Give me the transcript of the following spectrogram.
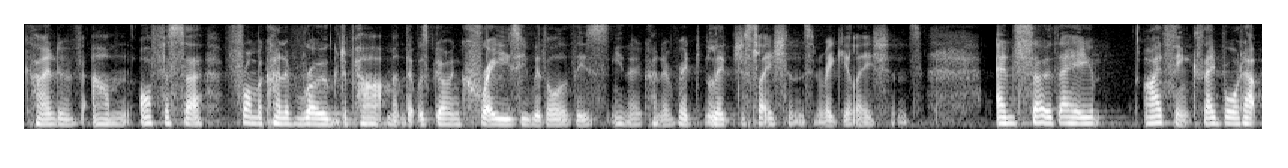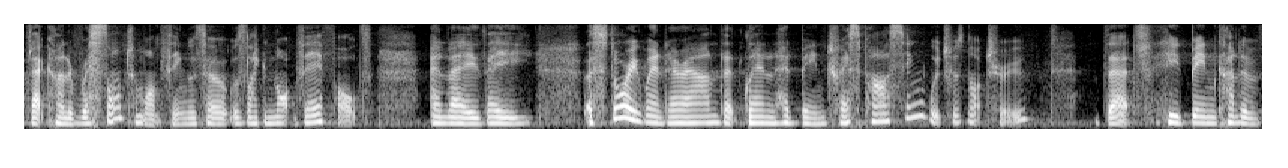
kind of um, officer from a kind of rogue department that was going crazy with all of these, you know, kind of reg- legislations and regulations. And so they, I think, they brought up that kind of ressentiment thing, so it was like not their fault. And they, they, a story went around that Glen had been trespassing, which was not true, that he'd been kind of,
